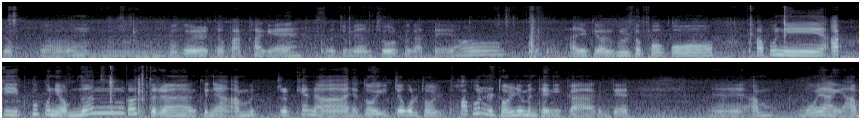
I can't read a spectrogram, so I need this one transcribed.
조금 음, 흙을 더 박하게 써주면 좋을 것 같아요. 아, 여기 얼굴도 보고 화분이 앞뒤 부분이 없는 것들은 그냥 아무렇게나 해도 이쪽으로 돌, 화분을 돌리면 되니까 근데 에, 앞, 모양이 앞,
